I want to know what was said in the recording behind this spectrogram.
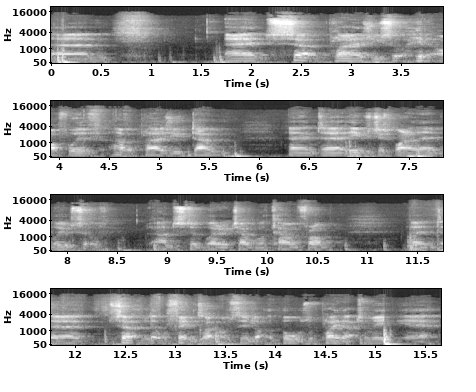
Um, and certain players you sort of hit it off with, other players you don't. And uh, he was just one of them. We sort of understood where each other were coming from. And uh, certain little things, like obviously a lot of the balls were played up to me in the air.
